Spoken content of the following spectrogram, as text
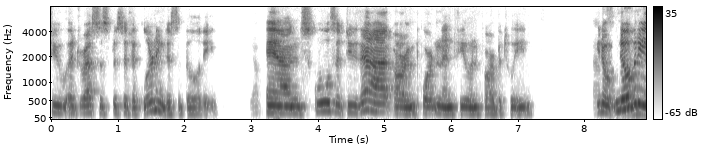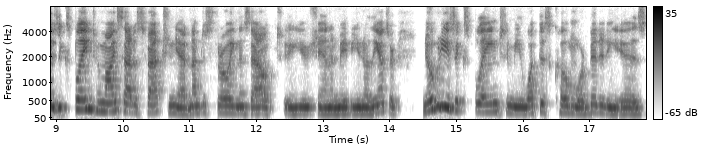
to address a specific learning disability. yep, And schools that do that are important and few and far between. You know, nobody has explained to my satisfaction yet, and I'm just throwing this out to you, Shannon. Maybe you know the answer. Nobody has explained to me what this comorbidity is,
